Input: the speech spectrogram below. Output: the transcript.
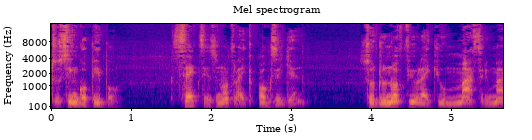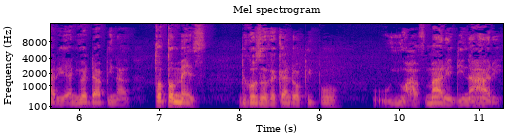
to single people. Sex is not like oxygen. So do not feel like you must remarry and you end up in a total mess because of the kind of people you have married in a hurry.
